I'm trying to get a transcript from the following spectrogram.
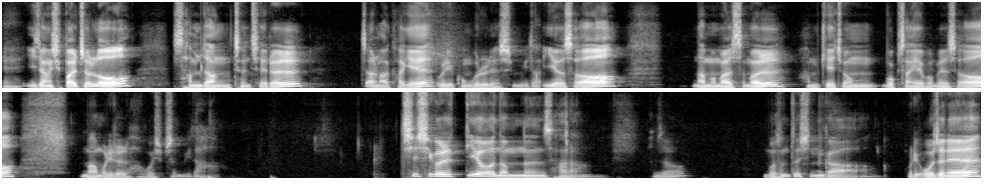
2장 18절로 3장 전체를 짤막하게 우리 공부를 했습니다. 이어서 남은 말씀을 함께 좀 묵상해 보면서 마무리를 하고 싶습니다. 지식을 뛰어넘는 사랑. 그죠? 무슨 뜻인가? 우리 오전에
